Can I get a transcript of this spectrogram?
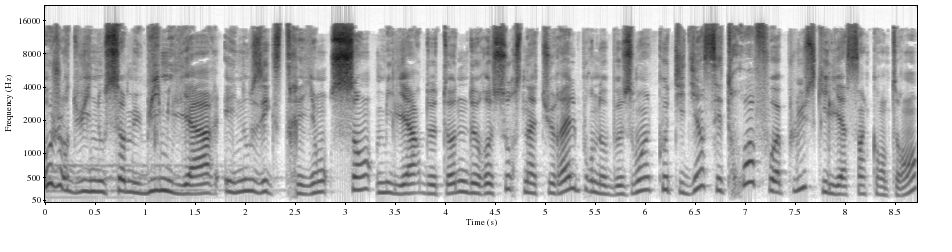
Aujourd'hui, nous sommes 8 milliards et nous extrayons 100 milliards de tonnes de ressources naturelles pour nos besoins quotidiens. C'est trois fois plus qu'il y a 50 ans.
